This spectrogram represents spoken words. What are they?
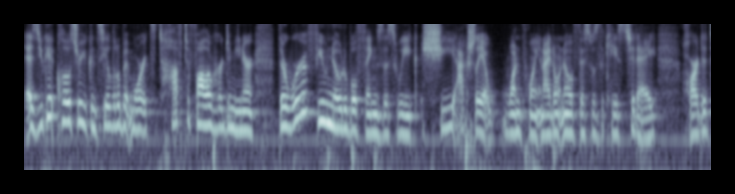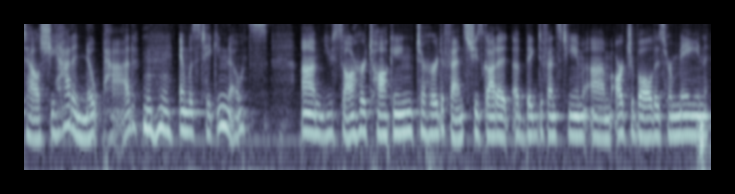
as you get closer, you can see a little bit more. It's tough to follow her demeanor. There were a few notable things this week. She actually, at one point, and I don't know if this was the case today, hard to tell, she had a notepad mm-hmm. and was taking notes. Um, you saw her talking to her defense. She's got a, a big defense team. Um, Archibald is her main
